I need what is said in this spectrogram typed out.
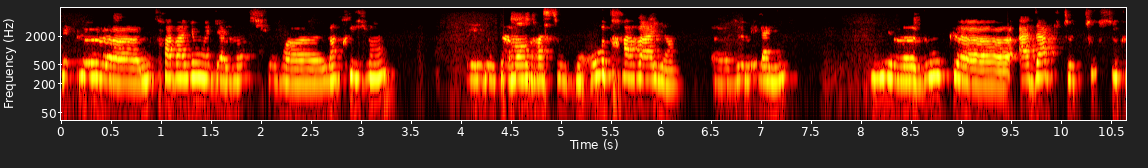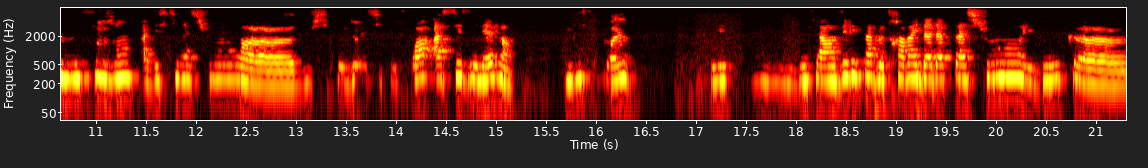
C'est que nous travaillons également sur l'inclusion, et notamment grâce au gros travail de Mélanie, qui donc adapte tout ce que nous faisons à destination du cycle 2 et cycle 3 à ses élèves du lycée-école. A un véritable travail d'adaptation et donc euh,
